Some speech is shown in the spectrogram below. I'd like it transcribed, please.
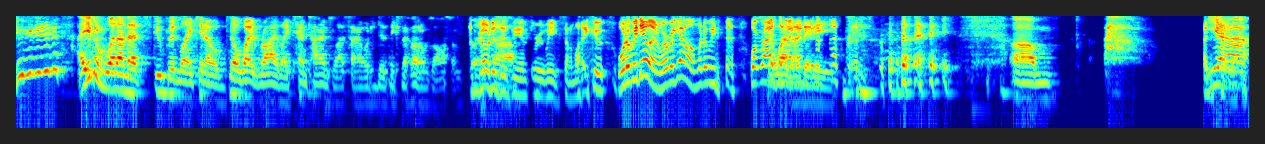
do. I even went on that stupid like you know Snow White ride like ten times last time I went to Disney because I thought it was awesome. But, go to uh, Disney in three weeks, and I'm like, what are we doing? Where are we going? What are we? doing? What Snow rides am White, I going to get obsessed with? um, yeah,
